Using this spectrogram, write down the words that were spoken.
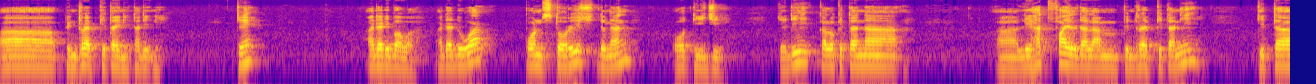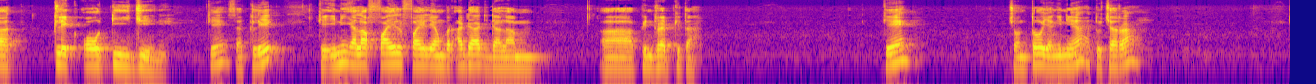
uh, pen drive kita ini tadi ni. Okey. Ada di bawah. Ada dua phone storage dengan OTG. Jadi kalau kita nak uh, lihat file dalam pen drive kita ni, kita klik OTG ni. Okey, saya klik. Okey, ini ialah file-file yang berada di dalam uh, pin drive kita. Okey. Contoh yang ini ya, itu cara.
